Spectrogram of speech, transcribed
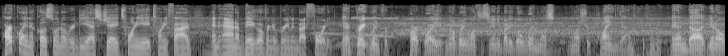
Parkway in a close one over DSJ 28 25, and Anna big over New Bremen by 40. Yeah, great win for Parkway. Nobody wants to see anybody go winless unless you're playing them. and, uh, you know,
